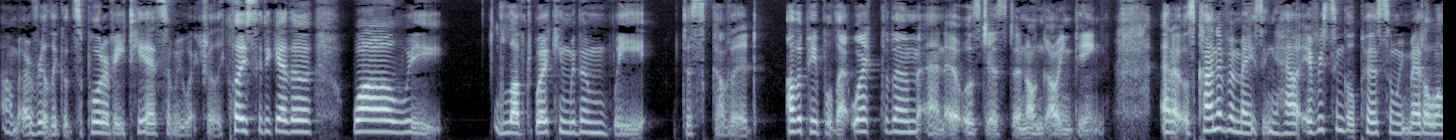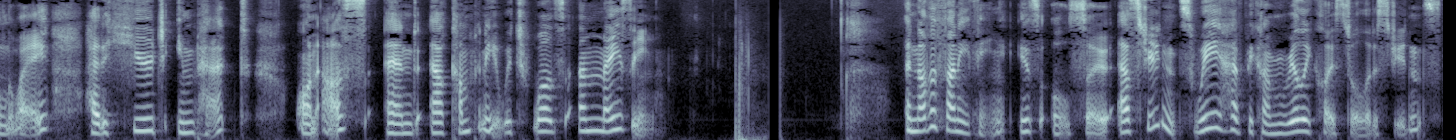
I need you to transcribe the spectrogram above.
um, a really good supporter of ETS, and we worked really closely together. While we loved working with them, we discovered other people that worked for them, and it was just an ongoing thing. And it was kind of amazing how every single person we met along the way had a huge impact on us and our company, which was amazing. Another funny thing is also our students. We have become really close to a lot of students.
